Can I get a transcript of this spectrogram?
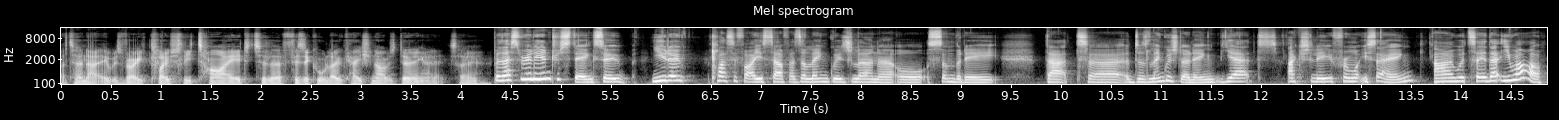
it turned out it was very closely tied to the physical location I was doing at it. So, but that's really interesting. So you don't classify yourself as a language learner or somebody that uh, does language learning. Yet, actually, from what you're saying, I would say that you are.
